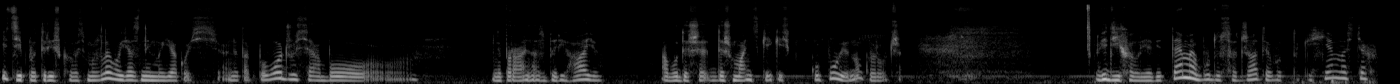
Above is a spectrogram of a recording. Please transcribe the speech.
І ці потріскались. Можливо, я з ними якось не так поводжуся, або неправильно зберігаю, або дешманські якісь купую. Ну, коротше. Від'їхала я від теми, буду саджати в таких ємностях.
